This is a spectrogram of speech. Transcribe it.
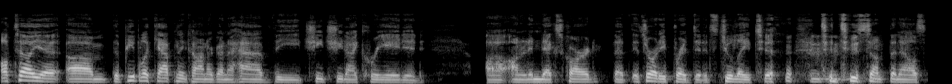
I'll tell you, um, the people at Captain Con are going to have the cheat sheet I created uh, on an index card that it's already printed. It's too late to to do something else.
